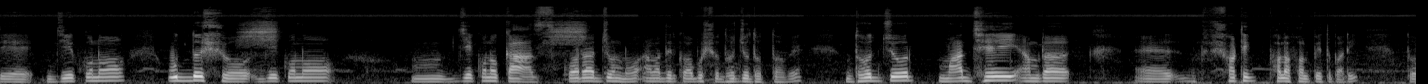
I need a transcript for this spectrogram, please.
যে যে কোনো উদ্দেশ্য, যে কোনো যে কোনো কাজ করার জন্য আমাদেরকে অবশ্য ধৈর্য ধরতে হবে। ধৈর্যর মাঝেই আমরা সঠিক ফলাফল পেতে পারি। তো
